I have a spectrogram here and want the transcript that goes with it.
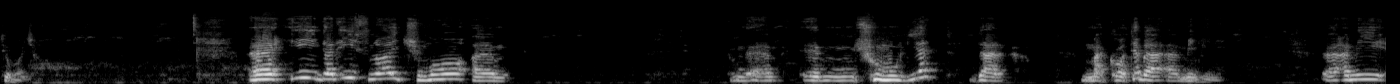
تو باجا ای در این سلاید شما شمولیت در مکاتب می‌بینید امی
